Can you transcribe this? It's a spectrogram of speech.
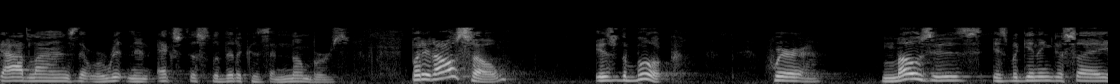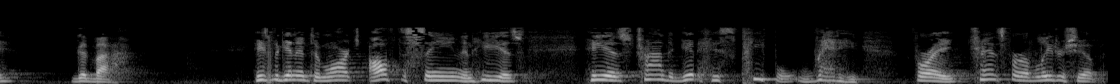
guidelines that were written in Exodus, Leviticus, and Numbers. But it also is the book where Moses is beginning to say goodbye. He's beginning to march off the scene and he is, he is trying to get his people ready for a transfer of leadership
